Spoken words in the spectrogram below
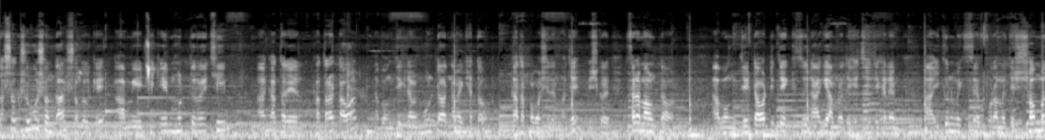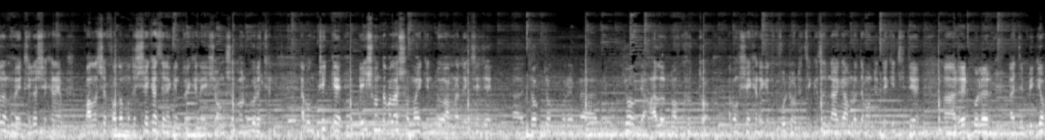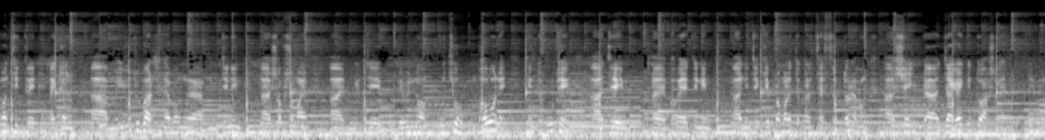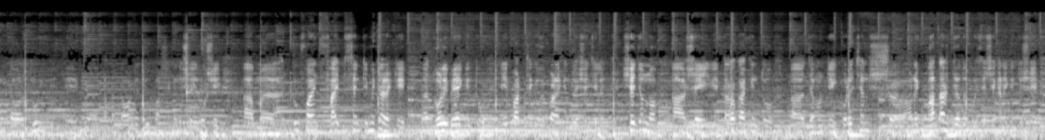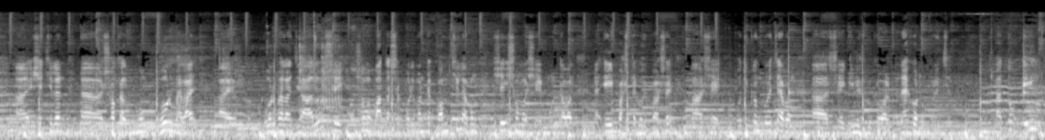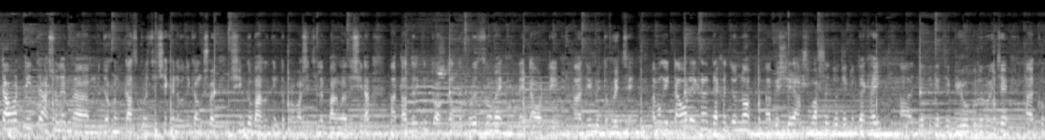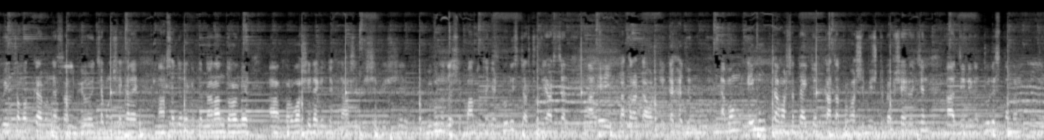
দর্শক, শুভ সন্ধ্যা সকলকে। আমি ঠিক এই মুহূর্তে রয়েছি কাতারের কাতারা টাওয়ার এবং যেখানে মুন টাওয়ার নামে খ্যাত কাতার প্রবাসীদের মাঝে, বিশেষ করে ফেরামাউন্ট টাওয়ার এবং যে টাওয়ারটিতে কিছুদিন আগে আমরা দেখেছি যেখানে ইকোনমিক্স ফোরামের যে সম্মেলন হয়েছিল, সেখানে বাংলাদেশের প্রধানমন্ত্রী শেখ হাসিনা কিন্তু এখানে এসে অংশগ্রহণ করেছেন। এবং ঠিক এই সন্ধ্যাবেলার সময় কিন্তু আমরা দেখছি যে যোগ যোগ করে উজ্জ্বল যে আলোর নক্ষত্র, এবং সেখানে কিন্তু ফুটে উঠেছে। কিছুদিন আগে আমরা যেমনটি দেখেছি যে রেড বুলের যে বিজ্ঞাপন চিত্রে একজন ইউটিউবার এবং যিনি সবসময় যে বিভিন্ন উঁচু ভবনে কিন্তু উঠে আহ, ভাবে তিনি নিজেকে প্রমাণিত করেছে সেক্টর এবং সেই জায়গায় কিন্তু আসলে এই ভূমিকা দুই যে কিন্তু সেই রশি টু পয়েন্ট ফাইভ সেন্টিমিটার একটি দড়ি বেয়ে কিন্তু এই পার থেকে ওই পারে কিন্তু এসেছিলেন। সেই জন্য সেই তারকা কিন্তু যেমনটি করেছেন অনেক বাতাস যেহেতু বইছে সেখানে কিন্তু সে এসেছিলেন সকাল ভোরবেলায় ভোরবেলা যে আলো, সেই সময় বাতাসের পরিমাণটা কম ছিল এবং সেই সময় সে মুন টাওয়ার এই পাশ থেকে ওই পাশে সে অতিক্রম করেছে এবং সে গিনিস বুক ওয়ার্ল্ড রেকর্ডও করেছে। তো এই টাওয়ারটিতে আসলে যখন কাজ করেছে, সেখানে অধিকাংশ সিংহভাগও কিন্তু প্রবাসী ছিলেন বাংলাদেশিরা। তাদের কিন্তু অক্লান্ত পরিশ্রমে এই টাওয়ারটি নির্মিত হয়েছে। এবং এই টাওয়ারে এখানে দেখার জন্য বেশি আশেপাশে যদি একটু দেখাই যেদিকে যে ভিউগুলো রয়েছে খুবই চমৎকার এবং ন্যাচারাল ভিউ রয়েছে এবং সেখানে আসার জন্য কিন্তু নানান ধরনের প্রবাসীরা কিন্তু এখানে আসে। বিশ্বে, বিশ্বের বিভিন্ন দেশের প্রান্ত থেকে টুরিস্টরা ছুটে আসছেন এই কাতারা টাওয়ারটি দেখার জন্য। এবং এই মুহূর্তে আমার সাথে একজন কাতার প্রবাসী বিশিষ্ট ব্যবসায়ী রয়েছেন যিনি টুরিস্ট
